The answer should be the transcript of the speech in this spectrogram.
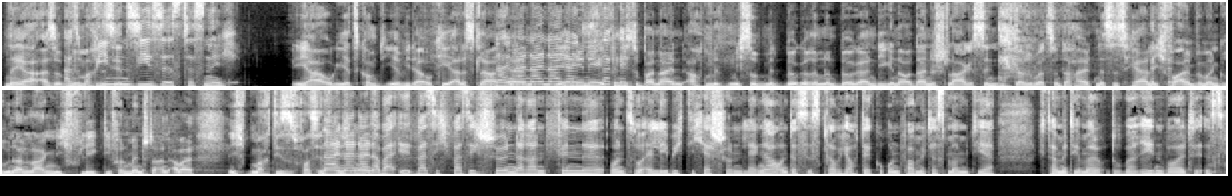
Naja, also, also mir macht Bienenwiese es jetzt, ist das nicht. Ja, okay, jetzt kommt ihr wieder. Okay, alles klar. Nein, nein, nein, nein. Nee, nee, nee, finde ich super. Nein, auch mit mich so mit Bürgerinnen und Bürgern, die genau deines Schlages sind, nicht darüber zu unterhalten. Es ist herrlich. Vor allem, wenn man Grünanlagen nicht pflegt, die von Menschen an. Aber ich mache dieses Fass jetzt nein, nicht Nein, nein, nein, aber was ich, was ich schön daran finde, und so erlebe ich dich ja schon länger, und das ist, glaube ich, auch der Grund, warum ich das mal mit dir, ich da mit dir mal drüber reden wollte, ist,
